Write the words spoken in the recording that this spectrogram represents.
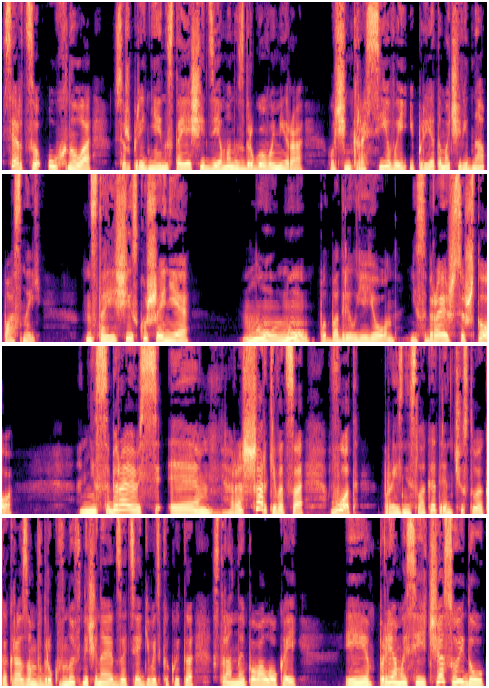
Сердце ухнуло. Все же перед ней настоящий демон из другого мира. Очень красивый и при этом очевидно опасный. Настоящее искушение. «Ну, ну», — подбодрил ее он, — «не собираешься что?» «Не собираюсь, э, расшаркиваться. Вот, — произнесла Кэтрин, чувствуя, как разом вдруг вновь начинает затягивать какой-то странной поволокой. «И прямо сейчас уйду!»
